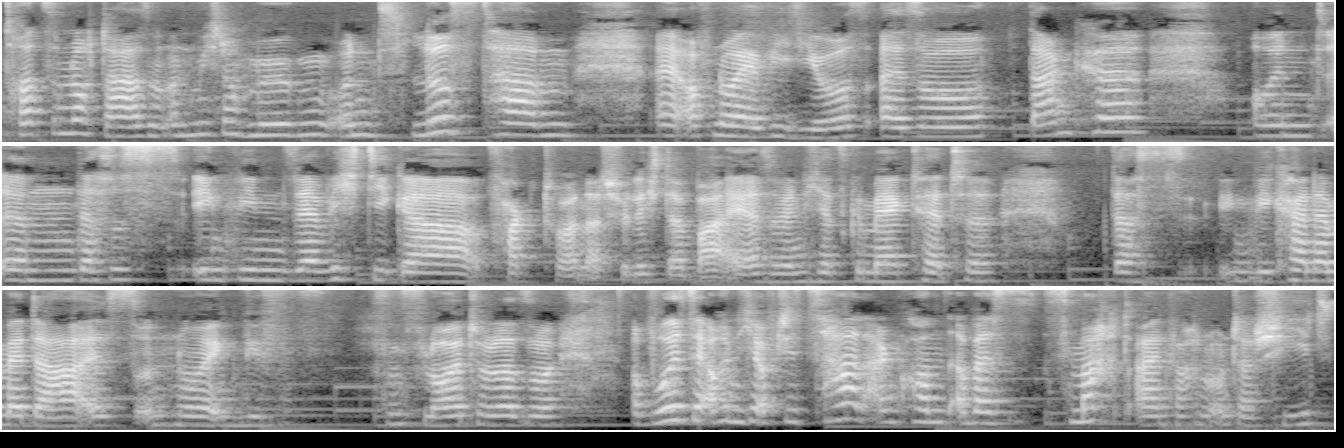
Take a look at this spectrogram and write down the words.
trotzdem noch da sind und mich noch mögen und Lust haben äh, auf neue Videos. Also danke und ähm, das ist irgendwie ein sehr wichtiger Faktor natürlich dabei. Also wenn ich jetzt gemerkt hätte, dass irgendwie keiner mehr da ist und nur irgendwie fünf Leute oder so, obwohl es ja auch nicht auf die Zahl ankommt, aber es, es macht einfach einen Unterschied.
